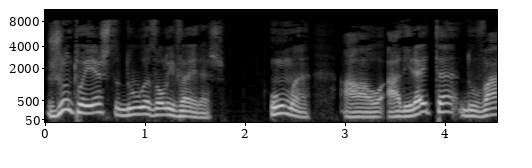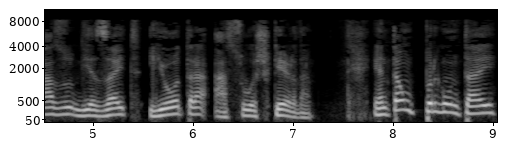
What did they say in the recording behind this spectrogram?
Junto a este, duas oliveiras, uma ao, à direita do vaso de azeite e outra à sua esquerda. Então perguntei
